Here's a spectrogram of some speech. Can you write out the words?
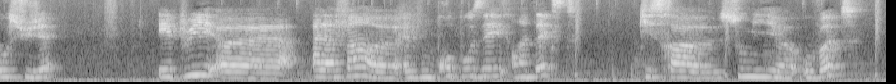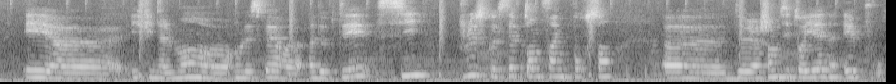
au sujet. Et puis, à la fin, elles vont proposer un texte qui sera soumis au vote et, euh, finalement, euh, on l'espère euh, adopter si plus que 75% de la Chambre citoyenne est pour.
